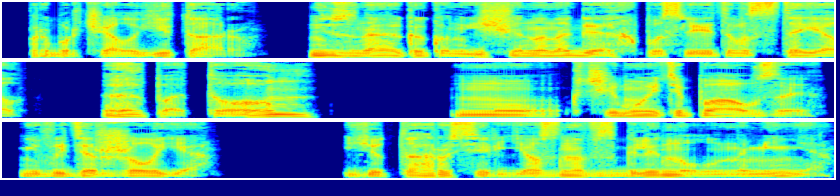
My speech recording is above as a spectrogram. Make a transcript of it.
— пробурчал Ютару. «Не знаю, как он еще на ногах после этого стоял. А потом...» «Ну, к чему эти паузы?» — не выдержал я. Ютару серьезно взглянул на меня.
